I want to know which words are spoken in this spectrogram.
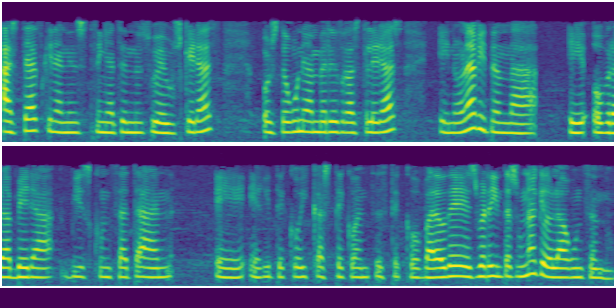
Aste azkenan estrenatzen duzu euskeraz, ostegunean berriz gazteleraz, enola egiten da e, obra bera bizkuntzatan e, egiteko ikasteko antzesteko badaude ezberdintasunak edo laguntzen du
